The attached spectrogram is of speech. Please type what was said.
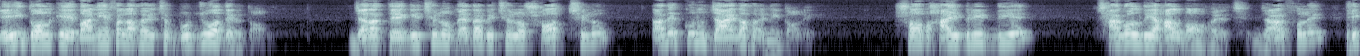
এই দলকে বানিয়ে ফেলা হয়েছে বুর্জুয়াদের দল। যারা ত্যাগী ছিল মেধাবী ছিল সৎ ছিল তাদের কোনো জায়গা হয়নি দলে। সব হাইব্রিড দিয়ে ছাগল দিয়ে হাল বাওয়া হয়েছে, যার ফলে এই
